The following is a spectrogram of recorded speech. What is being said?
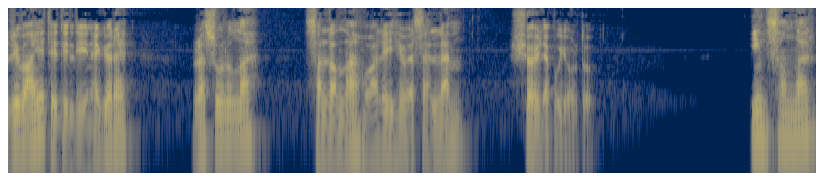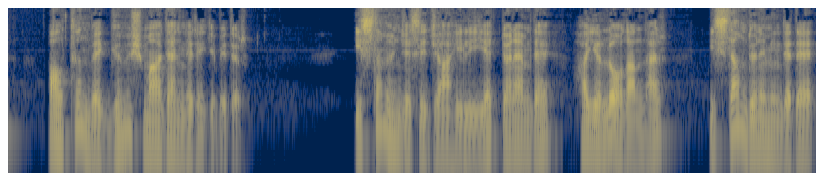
rivayet edildiğine göre Rasulullah sallallahu aleyhi ve sellem şöyle buyurdu. İnsanlar altın ve gümüş madenleri gibidir. İslam öncesi cahiliyet dönemde hayırlı olanlar İslam döneminde de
